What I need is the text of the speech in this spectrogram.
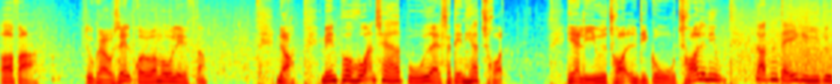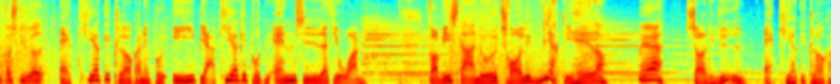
og far. Du kan jo selv prøve at måle efter. Nå, men på Hornsherred boede altså den her trold. Her levede trolden det gode troldeliv, når den da ikke lige blev forstyrret af kirkeklokkerne på Egebjerg Kirke på den anden side af fjorden. For hvis der er noget trolde virkelig hader, ja, så er det lyden af kirkeklokker.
